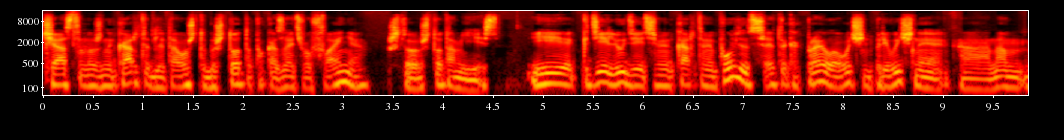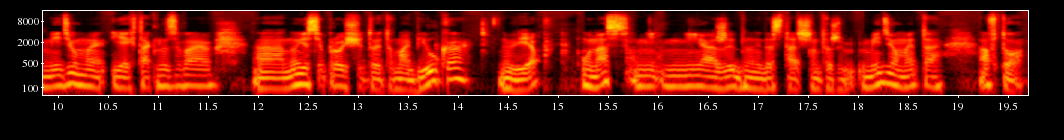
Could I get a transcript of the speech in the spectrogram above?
часто нужны карты для того, чтобы что-то показать в оффлайне, что, что там есть. И где люди этими картами пользуются, это, как правило, очень привычные а, нам медиумы, я их так называю. А, ну, если проще, то это мобилка, веб. У нас не- неожиданный достаточно тоже медиум — это авто.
